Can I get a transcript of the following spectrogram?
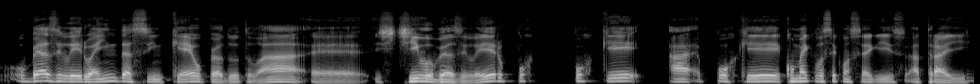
o brasileiro ainda assim quer o produto lá, é, estilo brasileiro, por, porque, a, porque como é que você consegue isso, atrair?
